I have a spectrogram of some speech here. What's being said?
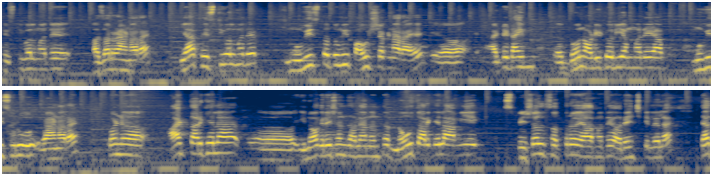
फेस्टिवलमध्ये हजर राहणार आहे. या फेस्टिवलमध्ये मूवीज तर तुम्ही पाहूच शकणार आहे. ॲट ए टाइम दोन ऑडिटोरियममध्ये या मूवी सुरू राहणार आहे. पण आठ तारखेला इनॉग्रेशन झाल्यानंतर नऊ तारखेला आम्ही एक स्पेशल सत्र यामध्ये अरेंज केलेलं आहे. त्यात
